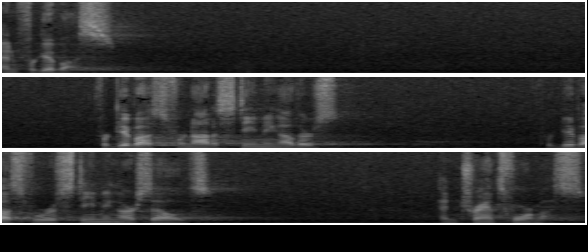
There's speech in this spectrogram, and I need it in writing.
And forgive us. Forgive us for not esteeming others. Forgive us for esteeming ourselves. And transform us.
